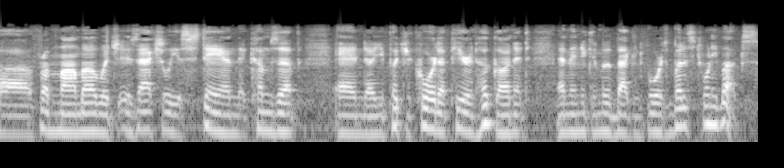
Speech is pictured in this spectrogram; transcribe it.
uh, from Mamba, which is actually a stand that comes up, and uh, you put your cord up here and hook on it, and then you can move back and forth. But it's 20 bucks.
